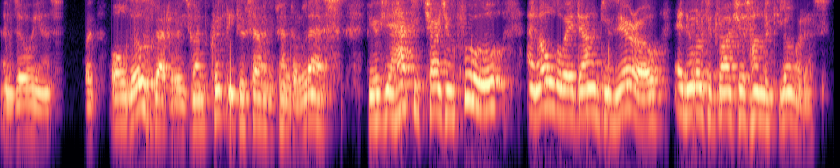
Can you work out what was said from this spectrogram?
and Zoe and but all those batteries went quickly to 70% or less because you had to charge them full and all the way down to zero in order to drive just 100 kilometers.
